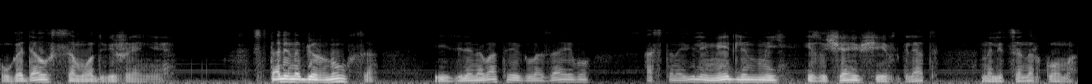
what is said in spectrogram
угадал само движение. Сталин обернулся, и зеленоватые глаза его остановили медленный, изучающий взгляд на лице наркома.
